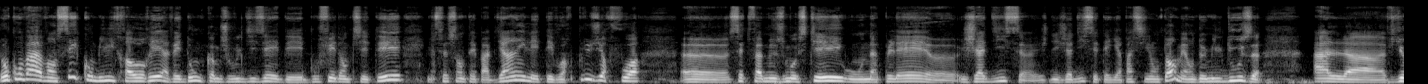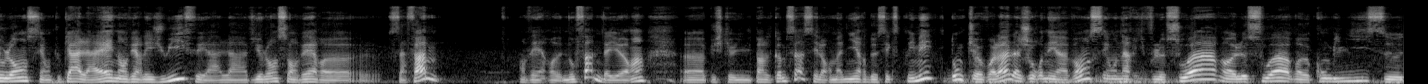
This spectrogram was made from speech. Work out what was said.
Donc on va avancer. Combili Traoré avait donc, comme je vous le disais, des bouffées d'anxiété. Il se sentait pas bien. Il était voir plusieurs fois euh, cette fameuse mosquée où on appelait euh, jadis, je dis jadis, c'était il y a pas si longtemps, mais en 2012, à la violence et en tout cas à la haine envers les juifs et à la violence envers euh, sa femme. Envers nos femmes d'ailleurs, hein, puisqu'ils parlent comme ça, c'est leur manière de s'exprimer. Donc voilà, la journée avance et on arrive le soir. le soir, Combili se,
